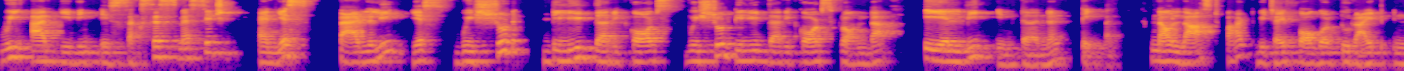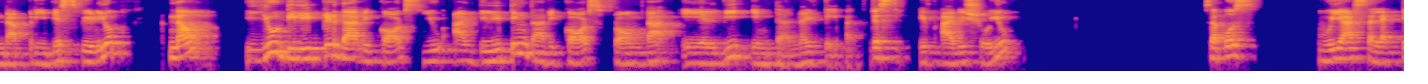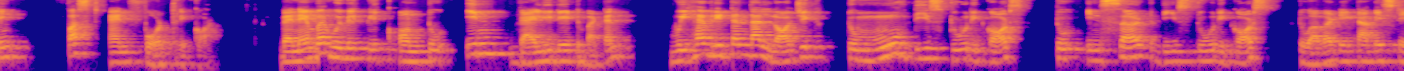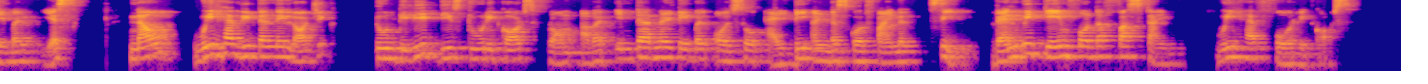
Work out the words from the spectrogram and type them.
We are giving a success message and yes, parallelly, yes, we should delete the records we should delete the records from the ALV internal table. Now, last part, which I forgot to write in the previous video. Now, you deleted the records. You are deleting the records from the ALV internal table. Just if I will show you. Suppose we are selecting first and fourth record whenever we will click on to invalidate button, we have written the logic to move these two records to insert these two records to our database table. Yes. Now we have written a logic to delete these two records from our internal table also lt underscore final c. When we came for the first time, we have four records.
